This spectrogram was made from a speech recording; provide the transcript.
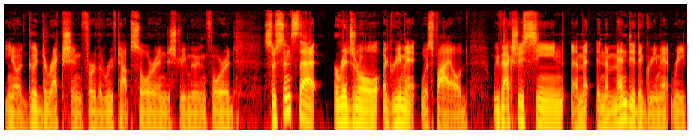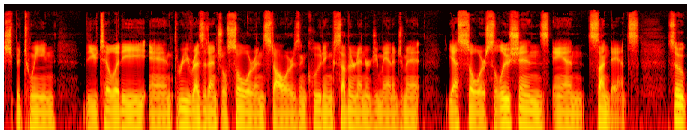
you know a good direction for the rooftop solar industry moving forward. So since that original agreement was filed, we've actually seen an amended agreement reached between the utility and three residential solar installers, including Southern Energy Management, Yes Solar Solutions, and Sundance. So,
